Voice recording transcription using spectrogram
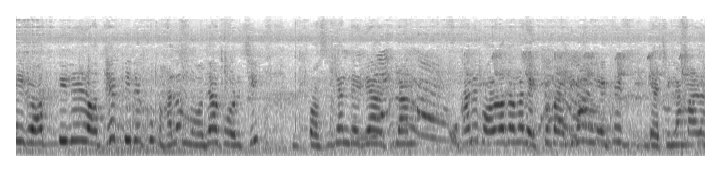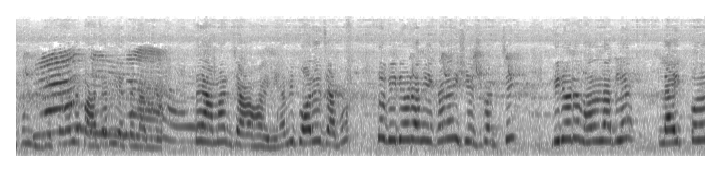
এই রথ দিনে, রথের দিনে খুব ভালো মজা করছি। প্রসিশন দেখে আসলাম। ওখানে বড় রথ আমরা দেখতে পাইনি, কারণ লেটে গেছিলাম আর এখন যেতে গেলে বাজারে যেতে লাগবে। তাই আমার যাওয়া হয়নি। আমি পরে যাব। তো ভিডিওটা আমি এখানেই শেষ করছি। ভিডিওটা ভালো লাগলে লাইক করো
